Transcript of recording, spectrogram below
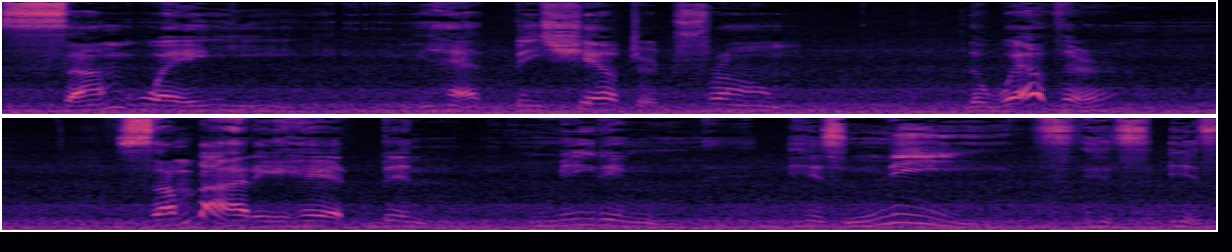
Some way he had to be sheltered from the weather. Somebody had been meeting his needs, his, his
